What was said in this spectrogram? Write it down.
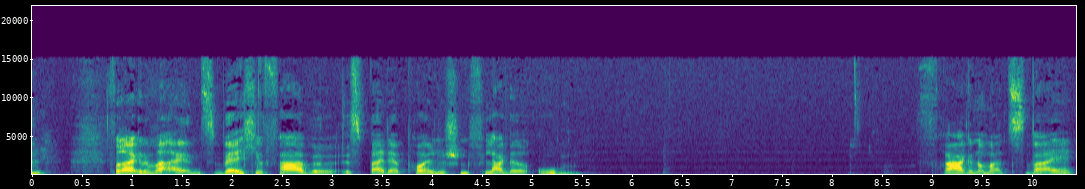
Frage Nummer 1. Welche Farbe ist bei der polnischen Flagge oben? Frage Nummer 2.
